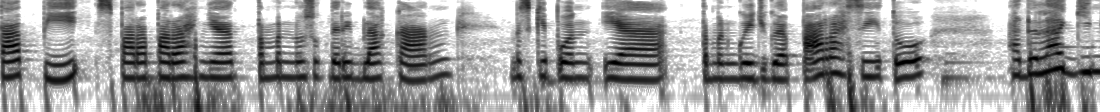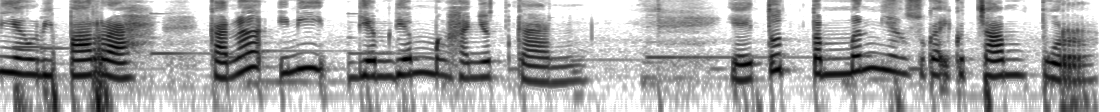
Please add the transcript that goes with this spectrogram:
Tapi separah-parahnya temen nusuk dari belakang, meskipun ya temen gue juga parah sih itu, ada lagi nih yang lebih parah. Karena ini diam-diam menghanyutkan. Yaitu temen yang suka ikut campur.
